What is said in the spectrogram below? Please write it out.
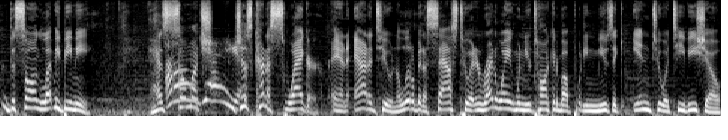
the song "Let Me Be Me." Has so Oh, much yay. just kind of swagger and attitude and a little bit of sass to it. And right away, when you're talking about putting music into a TV show,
